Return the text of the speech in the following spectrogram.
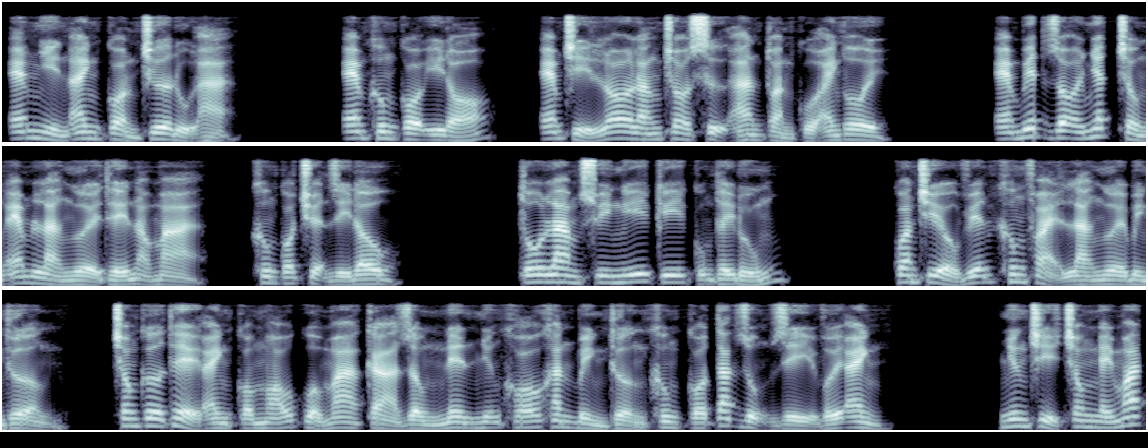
Em nhìn anh còn chưa đủ à? Em không có ý đó, em chỉ lo lắng cho sự an toàn của anh thôi. Em biết rõ nhất chồng em là người thế nào mà, không có chuyện gì đâu. Tô lam suy nghĩ kỹ cũng thấy đúng. Quan triều viễn không phải là người bình thường trong cơ thể anh có máu của ma cà rồng nên những khó khăn bình thường không có tác dụng gì với anh. Nhưng chỉ trong nháy mắt,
